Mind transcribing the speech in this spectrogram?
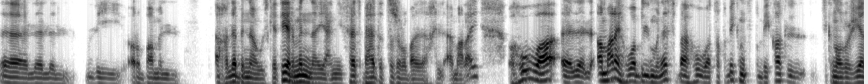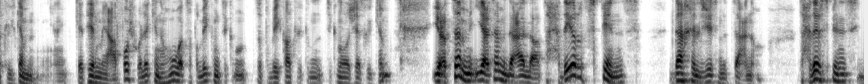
اللي ربما أغلبنا والكثير منا يعني فات بهذه التجربة داخل ال MRI هو ال MRI هو بالمناسبة هو تطبيق من تطبيقات تكنولوجيات الكم يعني كثير ما يعرفوش ولكن هو تطبيق من تطبيقات تكنولوجيات الكم يعتمد يعتمد على تحضير spins داخل الجسم تاعنا. تحضير spins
